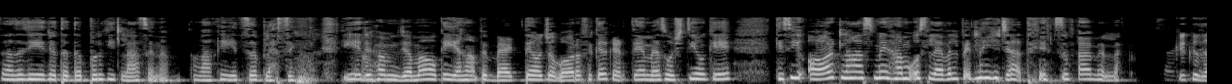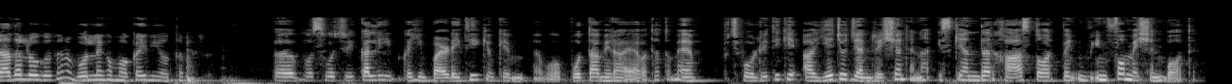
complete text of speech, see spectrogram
دادا جی یہ جو تدبر کی کلاس ہے نا واقعی اٹس اے بلیسنگ یہ جو ہم جمع ہو کے یہاں پہ بیٹھتے ہیں اور جو غور و فکر کرتے ہیں میں سوچتی ہوں کہ کسی اور کلاس میں ہم اس لیول پہ نہیں جاتے۔ سبحان اللہ۔ کیونکہ زیادہ لوگ ہوتے ہیں نا بولنے کا موقع ہی نہیں ہوتا پھر۔ وہ سوچ رہی کل ہی کہیں پڑھ رہی تھی کیونکہ وہ پوتا میرا آیا ہوا تھا تو میں کچھ بول رہی تھی کہ یہ جو جنریشن ہے نا اس کے اندر خاص طور پہ انفارمیشن بہت ہے۔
